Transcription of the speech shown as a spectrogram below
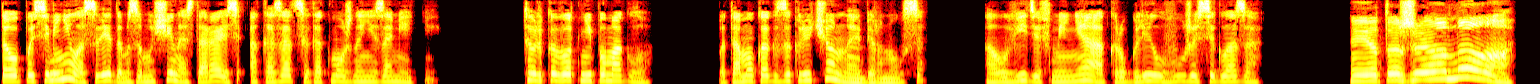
то посеменила следом за мужчиной, стараясь оказаться как можно незаметней. Только вот не помогло, потому как заключенный обернулся, а увидев меня, округлил в ужасе глаза. «Это же она!»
